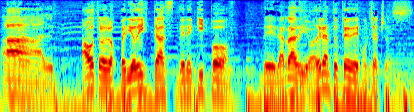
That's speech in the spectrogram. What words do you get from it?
al, a otro de los periodistas del equipo de la radio. Adelante ustedes, muchachos.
